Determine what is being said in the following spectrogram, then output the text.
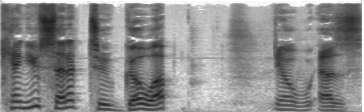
Can you set it to go up you know as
